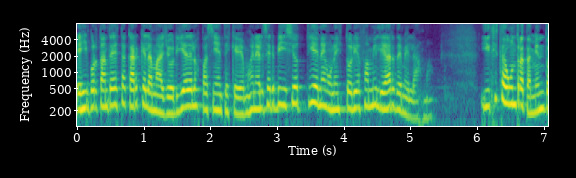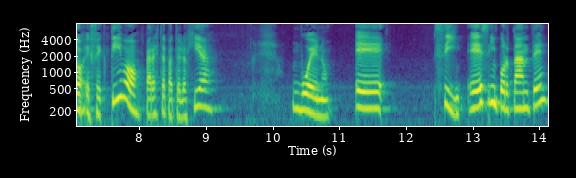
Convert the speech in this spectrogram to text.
Es importante destacar que la mayoría de los pacientes que vemos en el servicio tienen una historia familiar de melasma. ¿Y existe algún tratamiento efectivo para esta patología? Bueno, eh, Sí, es importante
